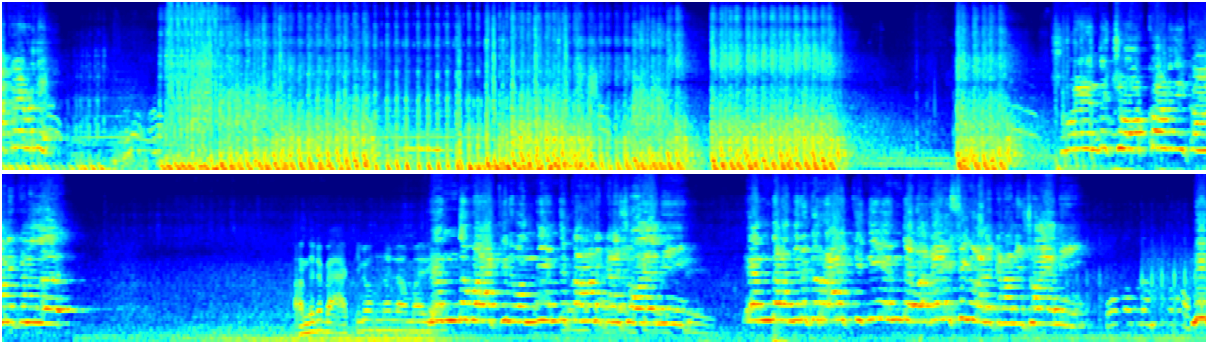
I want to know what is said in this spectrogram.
മാറ്റേ ഇവിടുന്ന് ഷോ ചോക്കാണ് നീ കാണിക്കണത്? അതിന്റെ ബാക്കിൽ ഒന്നല്ല എന്ത് ബാക്കിൽ വന്ന് എന്ത് കാണിക്കണ ഷോയ നീ? എന്താണ് നിനക്ക് റൈറ്റ് നീ എന്ത് റേസിംഗ് കളിക്കണ നീ ഷോയ നീ? നീ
